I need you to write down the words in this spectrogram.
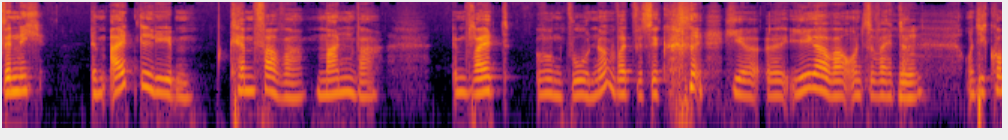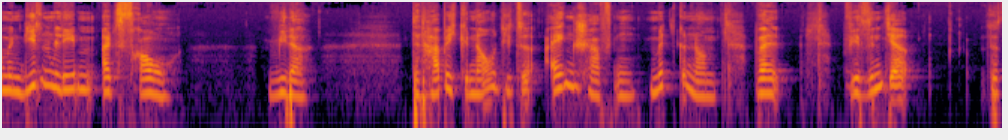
Wenn ich im alten Leben Kämpfer war, Mann war, im Wald irgendwo, ne, ich, hier äh, Jäger war und so weiter. Mhm. Und ich komme in diesem Leben als Frau wieder. Dann habe ich genau diese Eigenschaften mitgenommen, weil wir sind ja, das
